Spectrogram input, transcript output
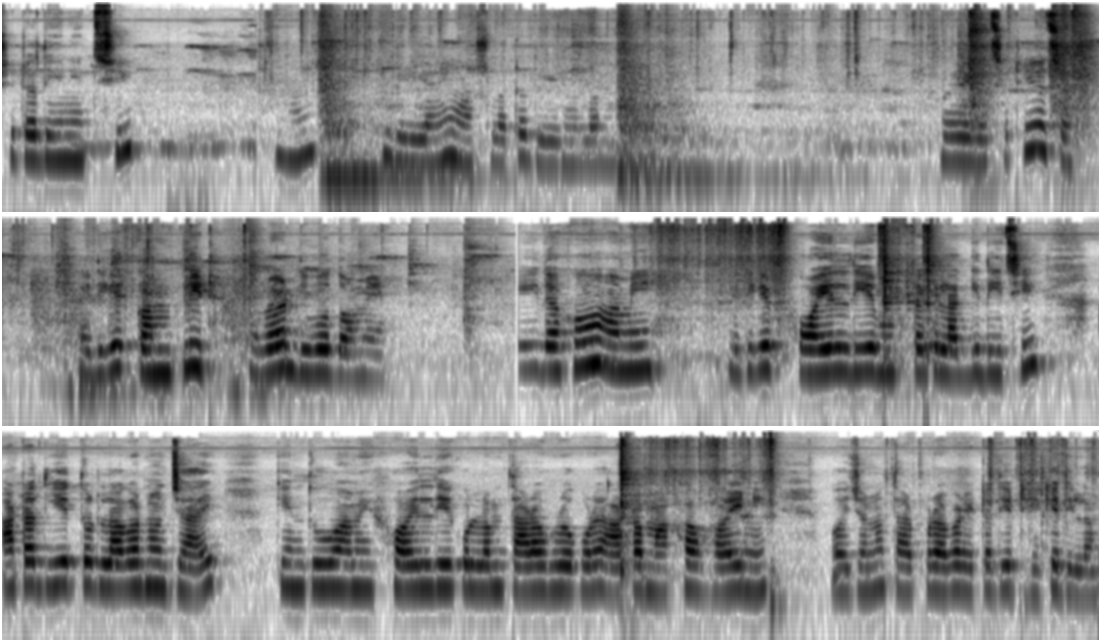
সেটা দিয়ে নিচ্ছি। বিরিয়ানি, মশলাটা দিয়ে নিলাম। হয়ে গেছে, ঠিক আছে? এদিকে কমপ্লিট এবার দিব দমে। এই দেখো, আমি এদিকে ফয়েল দিয়ে মুখটাকে লাগিয়ে দিয়েছি। আটা দিয়ে তো লাগানো যায়, কিন্তু আমি ফয়েল দিয়ে করলাম তাড়াহুড়ো করে। আটা মাখা হয়নি, ওই জন্য তারপর আবার এটা দিয়ে ঢেকে দিলাম,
